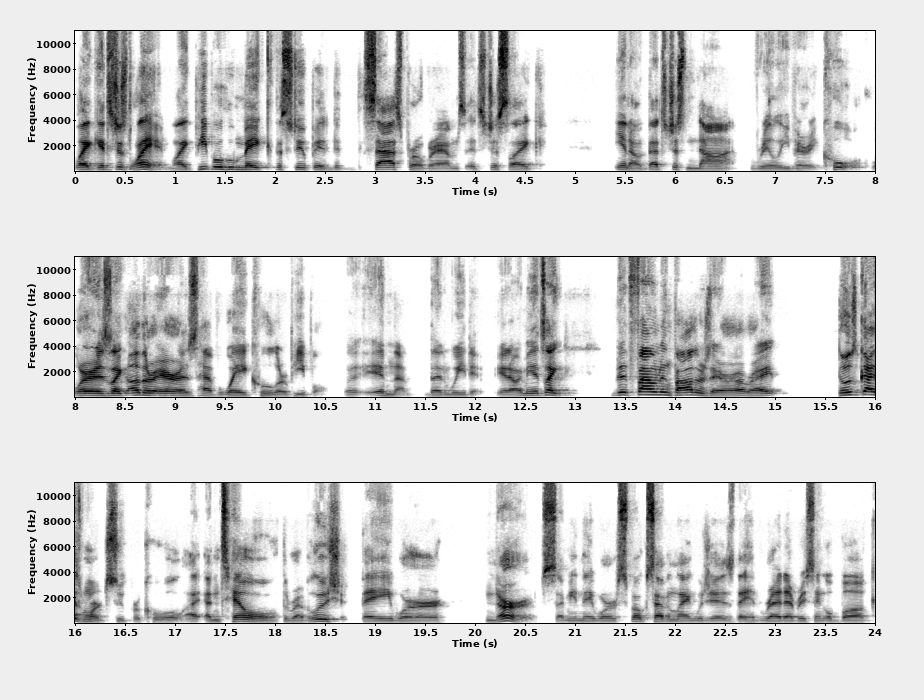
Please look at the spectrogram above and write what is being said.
like it's just lame. Like people who make the stupid SaaS programs it's just like you know that's just not really very cool. Whereas like other eras have way cooler people uh, in them than we do. You know i mean it's like the founding fathers era right those guys weren't super cool uh, until the revolution. They were nerds. I mean, they were spoke seven languages. They had read every single book.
